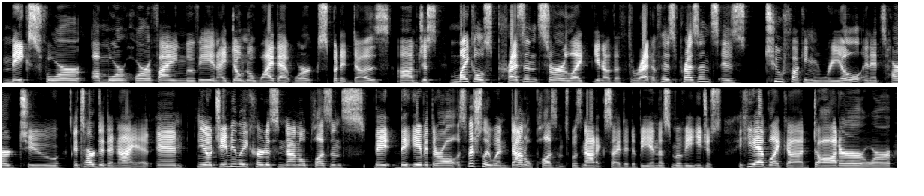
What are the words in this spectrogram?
makes for a more horrifying movie and i don't know why that works but it does um, just michael's presence or like you know the threat of his presence is too fucking real and it's hard to it's hard to deny it. And you know, Jamie Lee Curtis and Donald Pleasence, they they gave it their all, especially when Donald Pleasence was not excited to be in this movie. He just he had like a daughter or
